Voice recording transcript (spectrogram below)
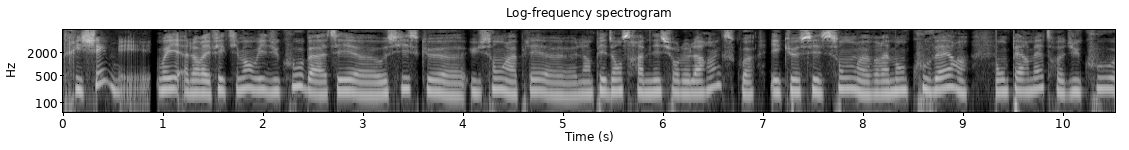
tricher, mais Oui, alors effectivement, oui, du coup, bah c'est euh, aussi ce que euh, Husson appelait euh, l'impédance ramenée sur le larynx, quoi, et que ces sons vraiment couverts vont permettre du coup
